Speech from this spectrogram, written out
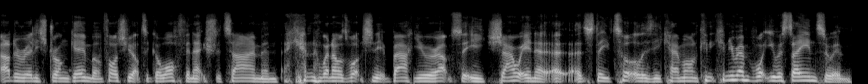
had a really strong game, but unfortunately, had to go off in extra time. And again, when I was watching it back, you were absolutely shouting at, at Steve Tuttle as he came on. Can, can you remember what you were saying to him?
